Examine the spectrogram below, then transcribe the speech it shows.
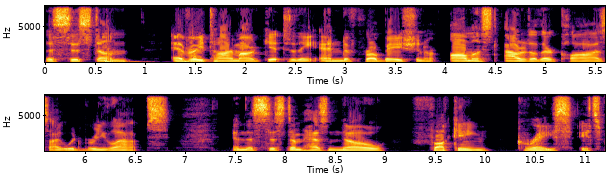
The system every time I would get to the end of probation or almost out of their claws, I would relapse and the system has no fucking grace. It's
